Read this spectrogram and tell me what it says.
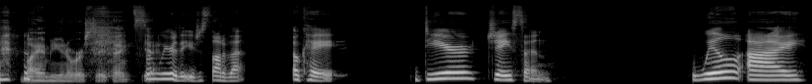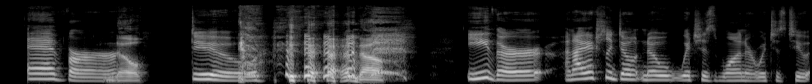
Miami University thing. So Yeah. weird that you just thought of that. Okay. Dear Jason, will I ever No, do no. either? And I actually don't know which is one or which is two.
